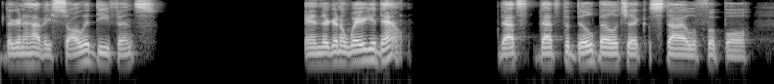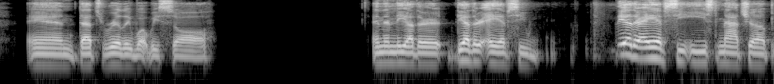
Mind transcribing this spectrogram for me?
They're going to have a solid defense and they're going to wear you down. That's that's the Bill Belichick style of football and that's really what we saw. And then the other the other AFC the other AFC East matchup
